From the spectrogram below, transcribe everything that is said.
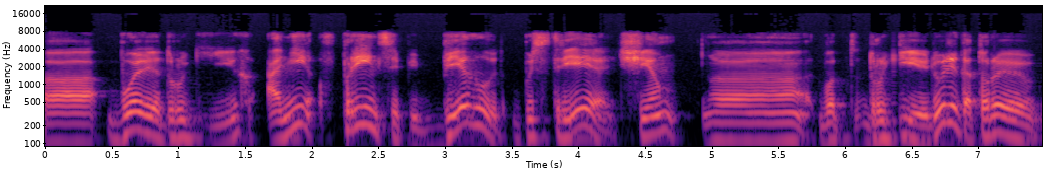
э, более других, они в принципе бегают быстрее, чем э, вот другие люди, которые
